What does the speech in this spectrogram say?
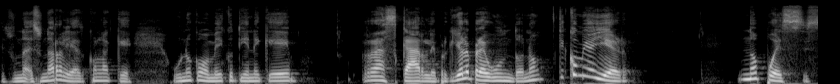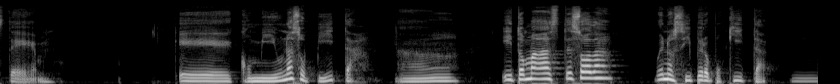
Es una, es una realidad con la que uno como médico tiene que rascarle. Porque yo le pregunto, ¿no? ¿Qué comió ayer? No, pues, este, eh, comí una sopita. Ah. ¿Y tomaste soda? Bueno, sí, pero poquita. Mm.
